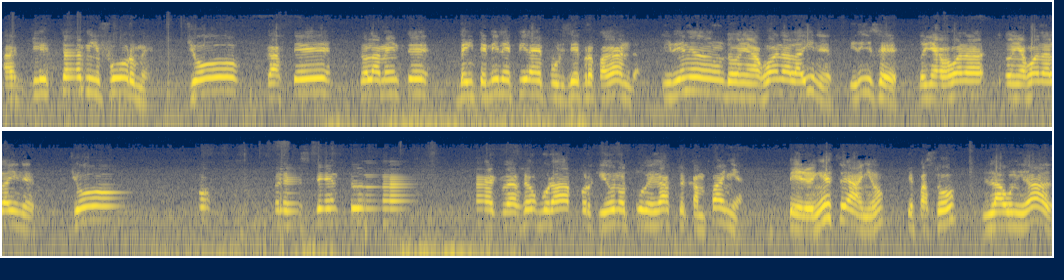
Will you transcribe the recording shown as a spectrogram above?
aquí está mi informe, yo gasté solamente 20 mil empiras en publicidad y propaganda. Y viene doña Juana Laínez y dice, doña Juana, doña Juana Laínez, yo presento una declaración jurada porque yo no tuve gasto de campaña. Pero en este año que pasó, la unidad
